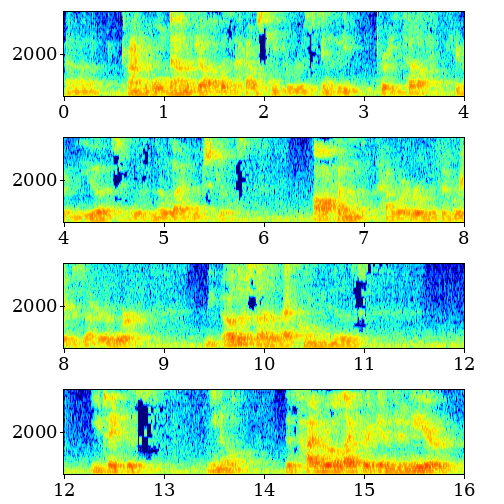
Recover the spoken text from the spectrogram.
Uh, trying to hold down a job as a housekeeper is going to be pretty tough here in the U.S. with no language skills. Often, however, with a great desire to work. The other side of that coin is you take this, you know, this hydroelectric engineer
